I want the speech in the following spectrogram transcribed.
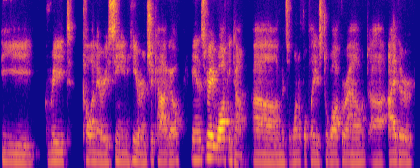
the great culinary scene here in Chicago. And it's a great walking town. Um, it's a wonderful place to walk around, uh, either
